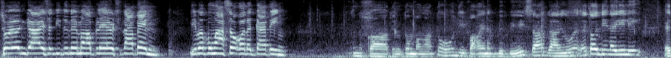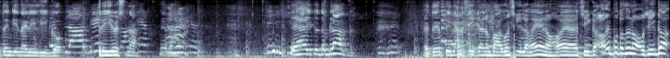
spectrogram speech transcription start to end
So yun guys, andito na yung mga players natin. Di ba pumasok o nag-cutting? Nag-cutting tong mga to, hindi pa kayo nagbibihis ha. Galing, ito hindi naliligo. Ito hindi naliligo. 3 years na. Yan, ah. Say hi to the vlog. Ito yung pinakasiga ng bagong sila ngayon. Oh. Ayan, siga. Ay, putang ano, oh, siga.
